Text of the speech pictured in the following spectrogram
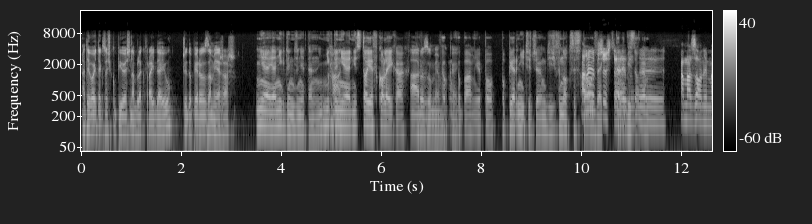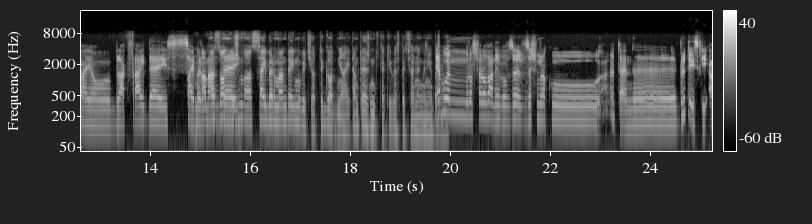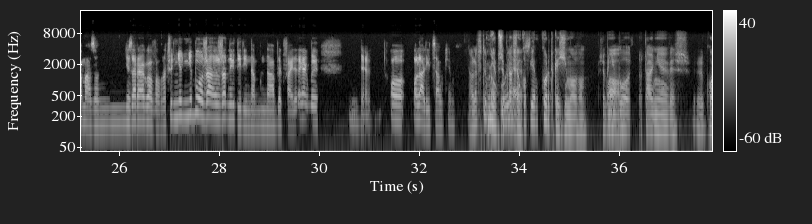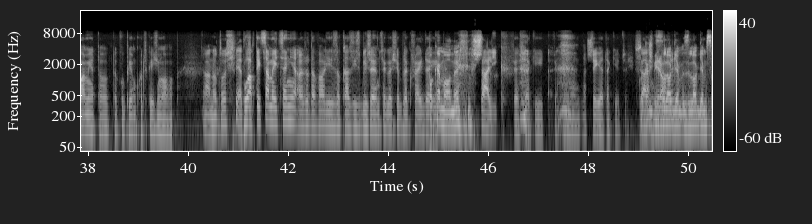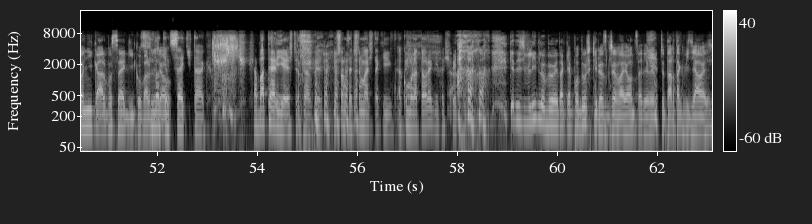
A ty Wojtek coś kupiłeś na Black Friday'u? Czy dopiero zamierzasz? Nie, ja nigdy nie ten, nigdy Aha. nie, nie stoję w kolejkach. A, rozumiem, Chciałbym okej. chyba mnie po, popierniczyć, żebym gdzieś w nocy stał Ale z te telewizorem. y, Amazony mają Black Friday, Cyber No, Amazon Monday. już ma Cyber Monday, mówię ci, od tygodnia i tam też nic takiego specjalnego nie było. Ja byłem rozczarowany, bo w, ze, w zeszłym roku ten e, brytyjski Amazon nie zareagował. Znaczy nie, nie było ża żadnych deali na, na Black Friday. Tak jakby nie, o, olali całkiem. Ale w tym Nie, roku przepraszam, jest. kupiłem kurtkę zimową. Żeby nie O. było totalnie, wiesz, kłamie, to, to kupiłem kurtkę zimową. A, no to świetnie. Była w tej samej cenie, ale dodawali z okazji zbliżającego się Black Friday Pokemony. szalik, wiesz, taki, taki na, na szyję takie coś. Szalik z logiem, z logiem Sonika albo Segi, Kubar Z wziął. logiem Segi, tak. Na baterię jeszcze trzeba, wiesz, piszące trzymać taki akumulatorek i to świeci. Kiedyś w Lidlu były takie poduszki rozgrzewające, nie wiem, czy Tartak widziałeś.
